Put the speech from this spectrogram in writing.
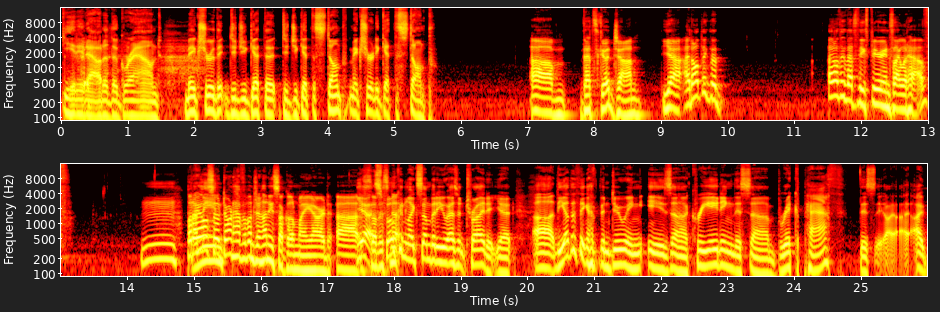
get it out of the ground. Make sure that did you get the did you get the stump? Make sure to get the stump. um, that's good, John. Yeah, I don't think that. I don't think that's the experience I would have. But I, I also mean- don't have a bunch of honeysuckle in my yard. Uh, Yeah, so there's no- spoken like somebody who hasn't tried it yet. Uh, the other thing I've been doing is uh, creating this uh, brick path. This I, I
